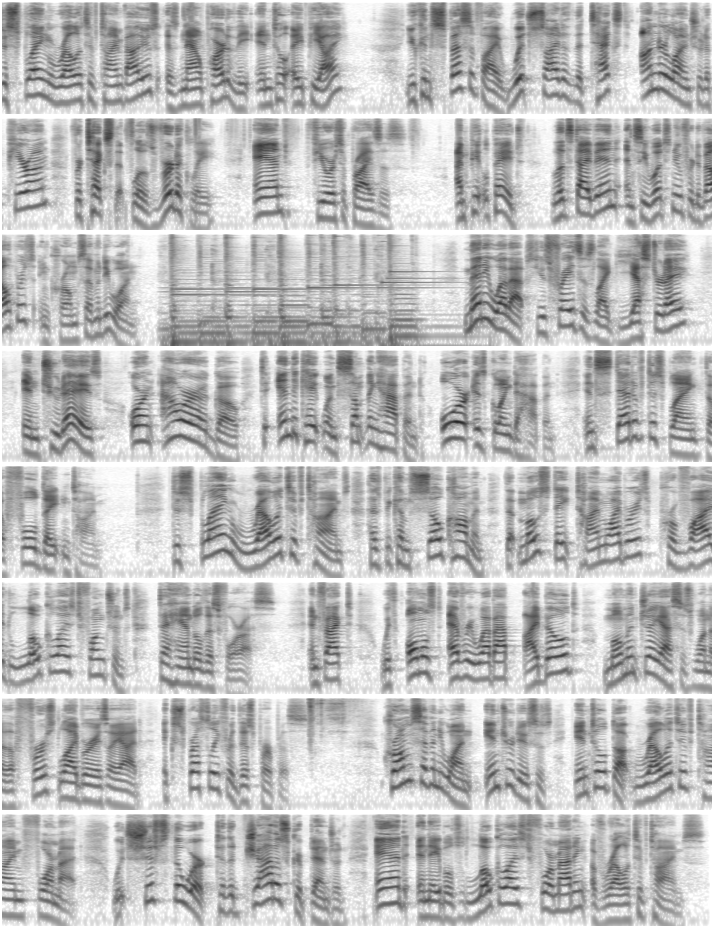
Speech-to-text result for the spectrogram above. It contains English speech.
Displaying relative time values is now part of the Intl API. You can specify which side of the text underline should appear on for text that flows vertically, and fewer surprises. I'm Pete LePage. Let's dive in and see what's new for developers in Chrome 71. Many web apps use phrases like yesterday, in two days, or an hour ago to indicate when something happened or is going to happen, instead of displaying the full date and time. Displaying relative times has become so common that most date time libraries provide localized functions to handle this for us. In fact, with almost every web app I build, Moment.js is one of the first libraries I add, expressly for this purpose. Chrome 71 introduces Intl.RelativeTime format, which shifts the work to the JavaScript engine and enables localized formatting of relative times.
